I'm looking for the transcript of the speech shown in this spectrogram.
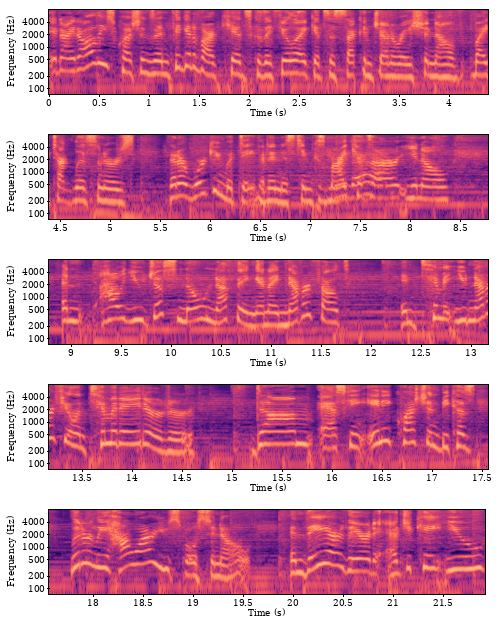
and I had all these questions. I'm thinking of our kids because I feel like it's a second generation now of My Talk listeners that are working with David and his team. Because my kids are, you know, and how you just know nothing. And I never felt intimid. You never feel intimidated or dumb asking any question because literally, how are you supposed to know? And they are there to educate you,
